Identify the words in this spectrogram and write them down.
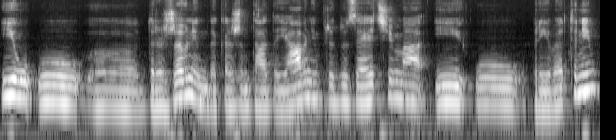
i u, u e, državnim, da kažem tada javnim preduzećima i u privatnim.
